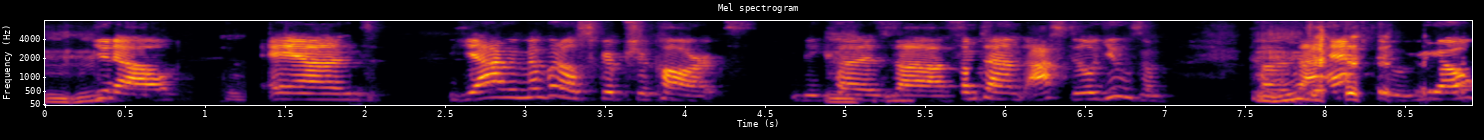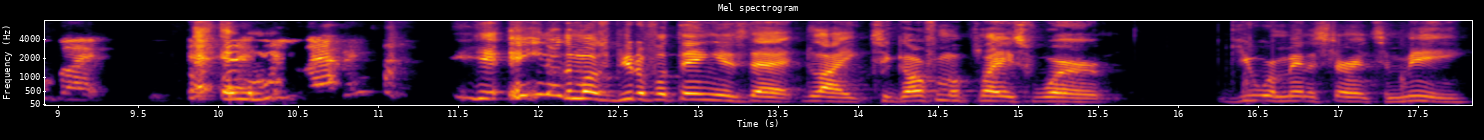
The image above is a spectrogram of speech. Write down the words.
mhm. you know, and yeah, I remember those scripture cards because Mhm. uh, sometimes I still use them because Mhm. I have to, you know. But And- are you laughing? Yeah, and you know the most beautiful thing is that like to go from a place where you were ministering to me,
